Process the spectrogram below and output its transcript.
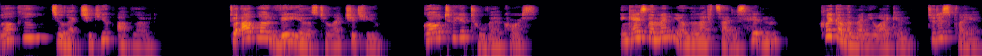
Welcome to LectureTube Upload. To upload videos to LectureTube, go to your TUWEL course. In case the menu on the left side is hidden, click on the menu icon to display it.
